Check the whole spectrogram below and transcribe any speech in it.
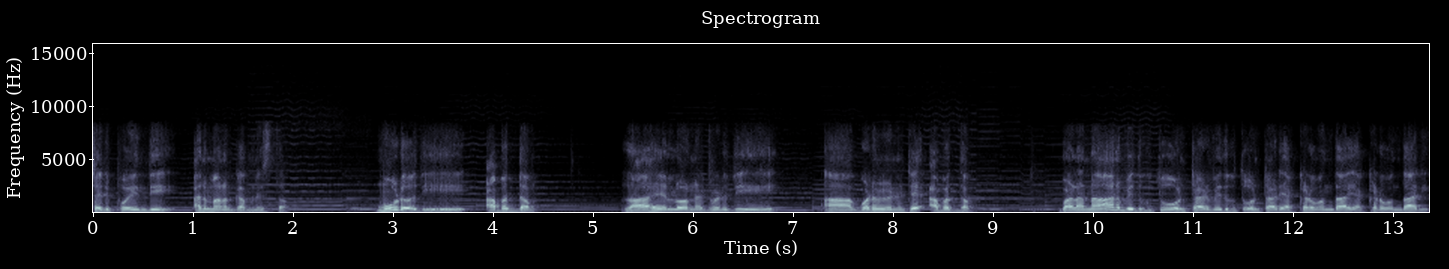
చనిపోయింది అని మనం గమనిస్తాం. మూడోది అబద్ధం. రాహేల్లో ఉన్నటువంటిది ఆ గొడవ ఏంటంటే అబద్ధం. వాళ్ళ నాన్న వెతుకుతూ ఉంటాడు వెతుకుతూ ఉంటాడు ఎక్కడ ఉందా ఎక్కడ ఉందా అని.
